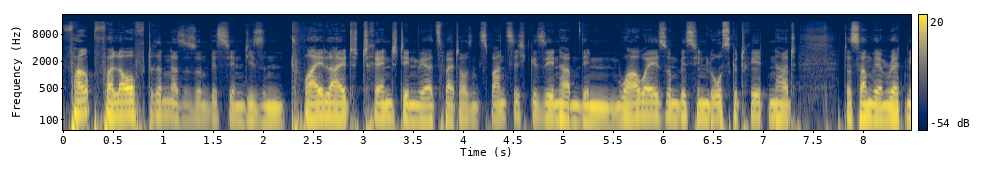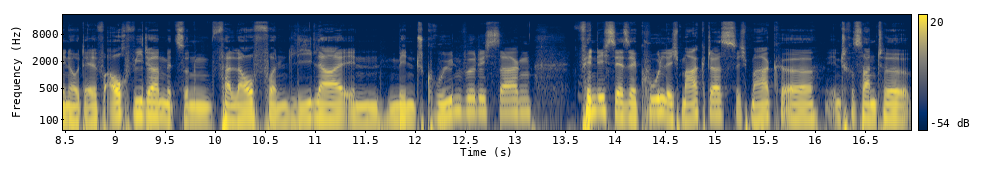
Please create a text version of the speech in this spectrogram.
Farbverlauf drin, also so ein bisschen diesen Twilight-Trend, den wir 2020 gesehen haben, den Huawei so ein bisschen losgetreten hat. Das haben wir im Redmi Note 11 auch wieder mit so einem Verlauf von lila in mintgrün, würde ich sagen. Finde ich sehr, sehr cool. Ich mag das. Ich mag äh, interessante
